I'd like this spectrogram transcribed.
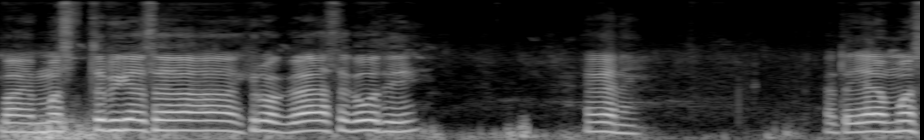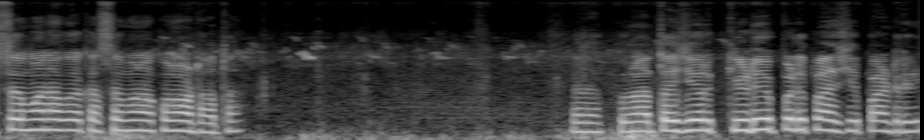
बाय मस्तपैकी असं हिरवा गार असं गवत आहे. का नाही? आता याला मस्त म्हणा का कसं म्हणा कोण आता? तर पुन्हा त्याच्यावर किडे पडे पाहिजे पांढरी.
